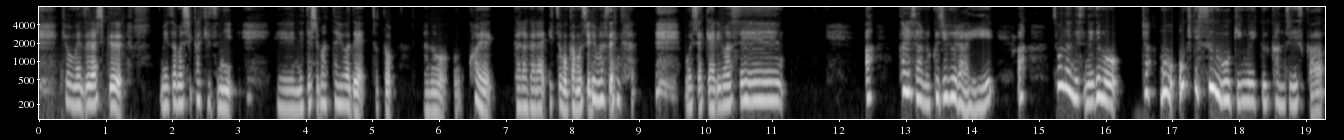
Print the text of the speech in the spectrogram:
今日珍しく目覚ましかけずに、えー、寝てしまったようで、ちょっと、あの、声ガラガラいつもかもしれませんが申し訳ありません。あ、彼さん6時ぐらい？あ、そうなんですね。でも、じゃあもう起きてすぐウォーキング行く感じですか？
